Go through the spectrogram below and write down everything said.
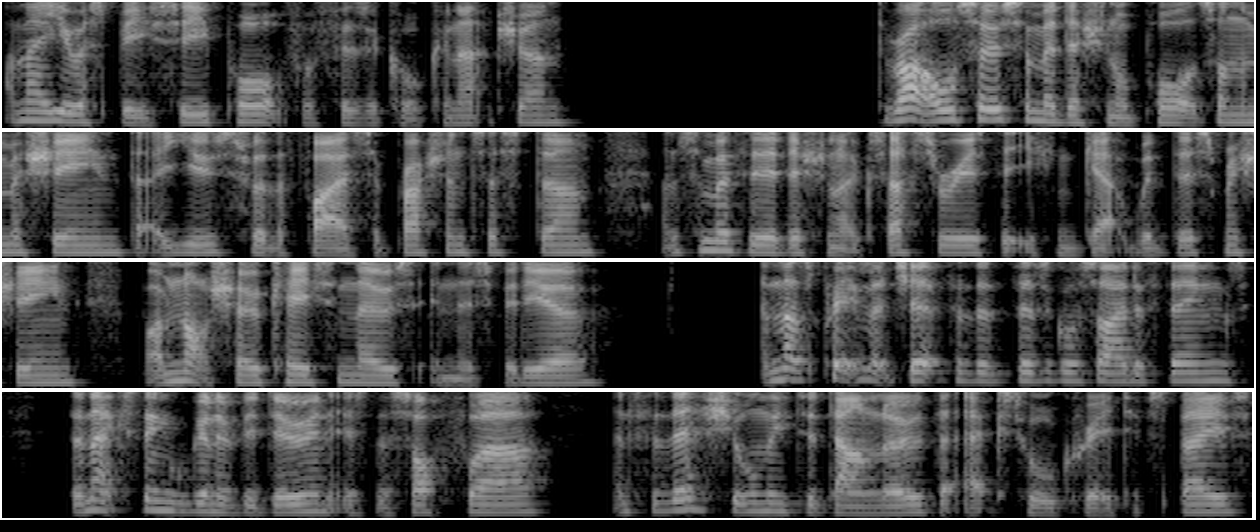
and a USB-C port for physical connection. There are also some additional ports on the machine that are used for the fire suppression system and some of the additional accessories that you can get with this machine, but I'm not showcasing those in this video. And that's pretty much it for the physical side of things. The next thing we're going to be doing is the software, and for this you'll need to download the Xtool Creative Space,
